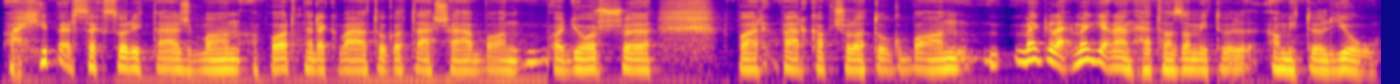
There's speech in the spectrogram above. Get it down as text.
A hiperszexualitásban, a partnerek váltogatásában, a gyors pár, párkapcsolatokban megle, megjelenhet az, amitől, amitől jó.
